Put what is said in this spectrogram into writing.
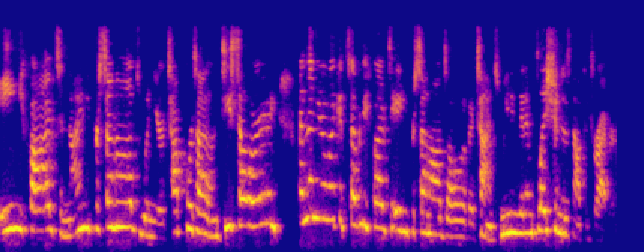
85 to 90% odds when you're top quartile and decelerating, and then you're like at 75 to 80% odds all other times, meaning that inflation is not the driver.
